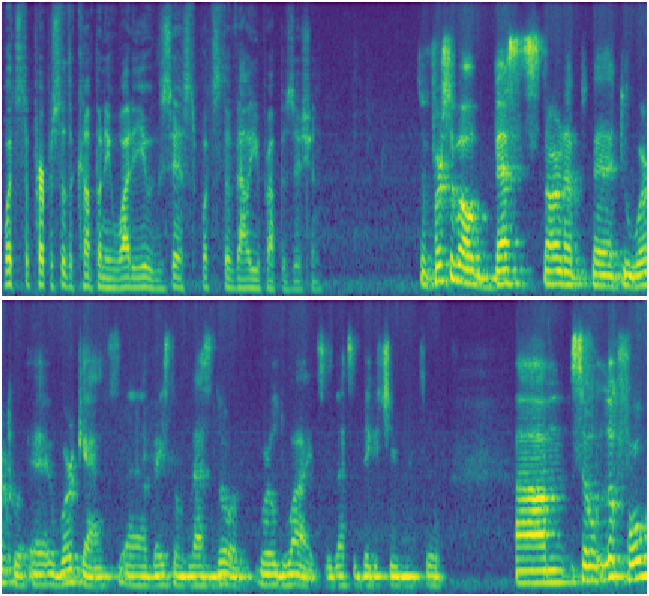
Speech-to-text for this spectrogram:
What's the purpose of the company? Why do you exist? What's the value proposition? So first of all, best startup uh, to work uh, work at uh, based on Glassdoor worldwide. So that's a big achievement too. Um, so look, four,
